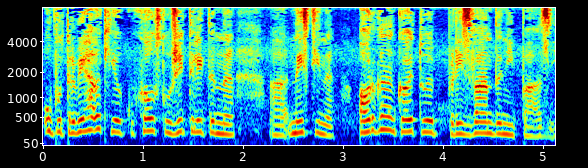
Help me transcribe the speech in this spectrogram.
употребяват ли алкохол служителите на а, наистина органа, който е призван да ни пази?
